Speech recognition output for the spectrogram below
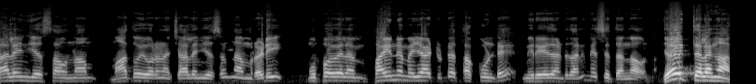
ఛాలెంజ్ చేస్తా ఉన్నాం. మాతో ఎవరైనా ఛాలెంజ్ చేస్తాం మేము రెడీ. ముప్పై వేల పైన మెజార్టీ ఉంటే తక్కువ ఉంటే మీరు ఏదంటే దానికి నేను సిద్ధంగా ఉన్నా. జై తెలంగాణ.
